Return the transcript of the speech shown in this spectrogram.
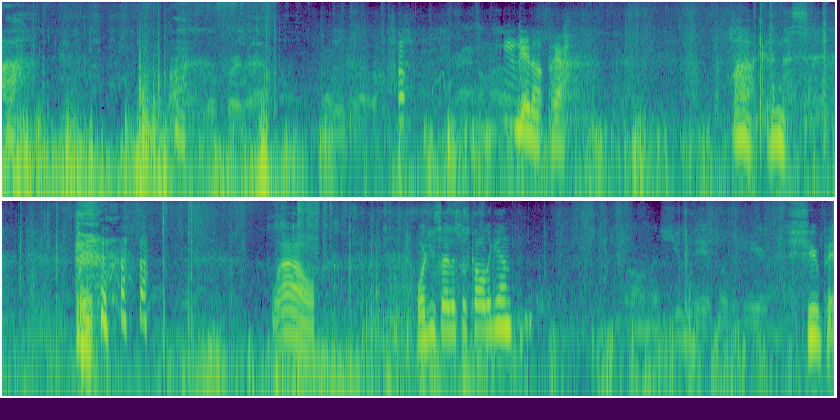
Ah, get up here. My goodness. wow. What'd you say this was called again? Um, choupique over here. Choupique.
